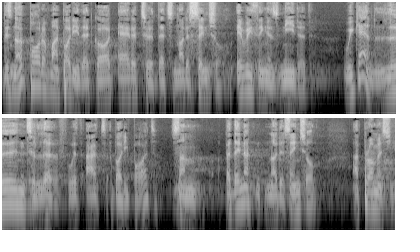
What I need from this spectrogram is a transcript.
There's no part of my body that God added to it that's not essential. Everything is needed. We can learn to live without a body part, some, but they're not, not essential. I promise you.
